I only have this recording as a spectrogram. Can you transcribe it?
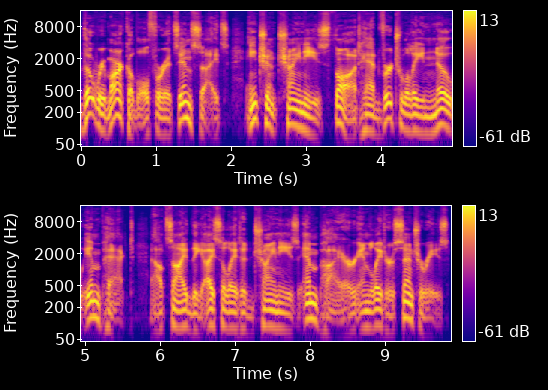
Though remarkable for its insights, ancient Chinese thought had virtually no impact outside the isolated Chinese empire in later centuries,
